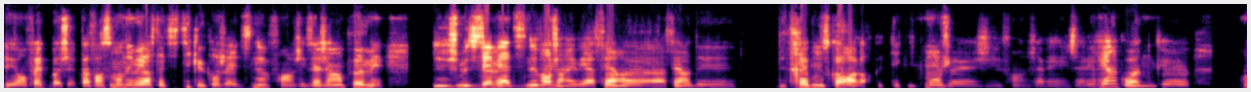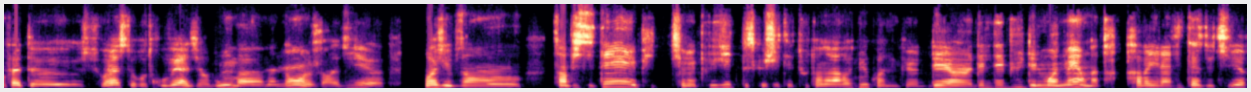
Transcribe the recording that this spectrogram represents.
et en fait, bah j'avais pas forcément des meilleures statistiques que quand j'avais 19, enfin, j'exagère un peu, mais je me disais, mais à 19 ans, j'arrivais à faire euh, à faire des des très bons scores alors que techniquement enfin j'avais j'avais rien quoi. Donc euh, en fait euh, voilà se retrouver à dire bon bah maintenant je leur ai dit euh, moi j'ai besoin de simplicité et puis tirer plus vite parce que j'étais tout le temps dans la retenue quoi. Donc euh, dès euh, dès le début dès le mois de mai on a tra- travaillé la vitesse de tir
